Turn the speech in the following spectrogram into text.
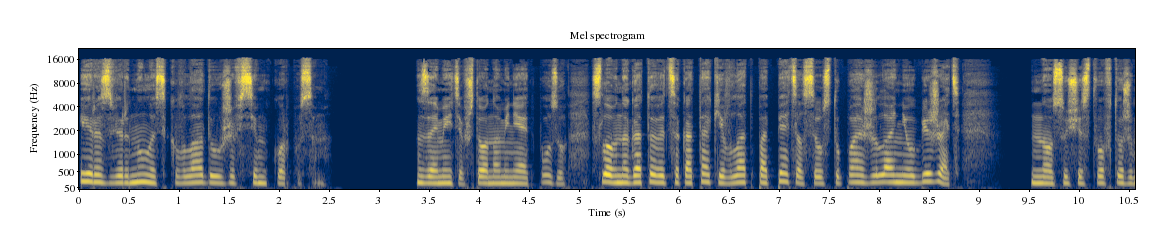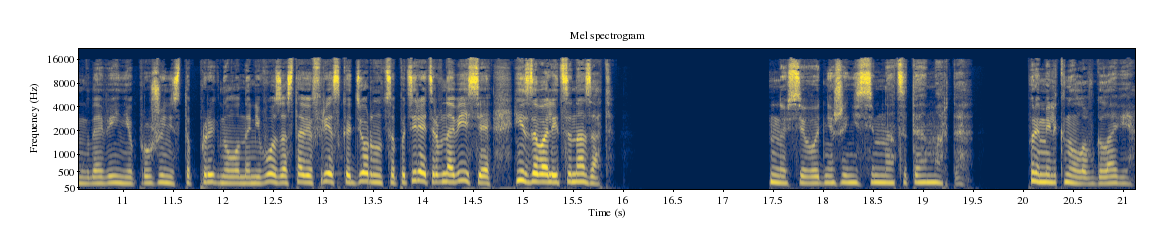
и развернулось к Владу уже всем корпусом. Заметив, что оно меняет позу, словно готовится к атаке, Влад попятился, уступая желанию убежать — но существо в то же мгновение пружинисто прыгнуло на него, заставив резко дернуться, потерять равновесие и завалиться назад. Но сегодня же не 17 марта, промелькнуло в голове.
